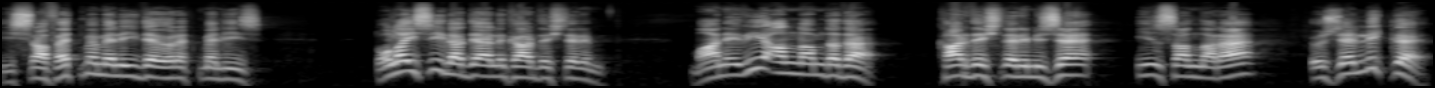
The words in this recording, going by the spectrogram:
İsraf etmemeliyi de öğretmeliyiz. Dolayısıyla değerli kardeşlerim, manevi anlamda da kardeşlerimize, insanlara özellikle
